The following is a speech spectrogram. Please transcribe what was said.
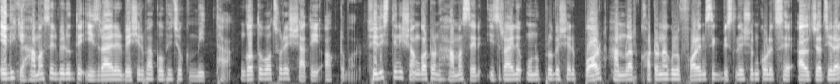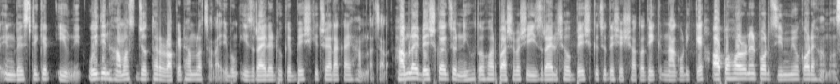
এদিকে হামাসের বিরুদ্ধে ইসরায়েলের বেশিরভাগ অভিযোগ মিথ্যা, গত বছরের সাতই অক্টোবর। ফিলিস্তিনি সংগঠন হামাসের ইসরায়েলে অনুপ্রবেশের পর হামলার ঘটনাগুলো ফরেন্সিক বিশ্লেষণ করেছে আল জাজিরা ইনভেস্টিগেট ইউনিট। ওই দিন হামাস যোদ্ধারা রকেট হামলা চালায় এবং ইসরায়েলে ঢুকে বেশ কিছু এলাকায় হামলা চালায়। হামলায় বেশ কয়েকজন নিহত হওয়ার পাশাপাশি ইসরায়েল সহ বেশ কিছু দেশের শতাধিক নাগরিককে অপহরণের পর জিম্মিও করে হামাস।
